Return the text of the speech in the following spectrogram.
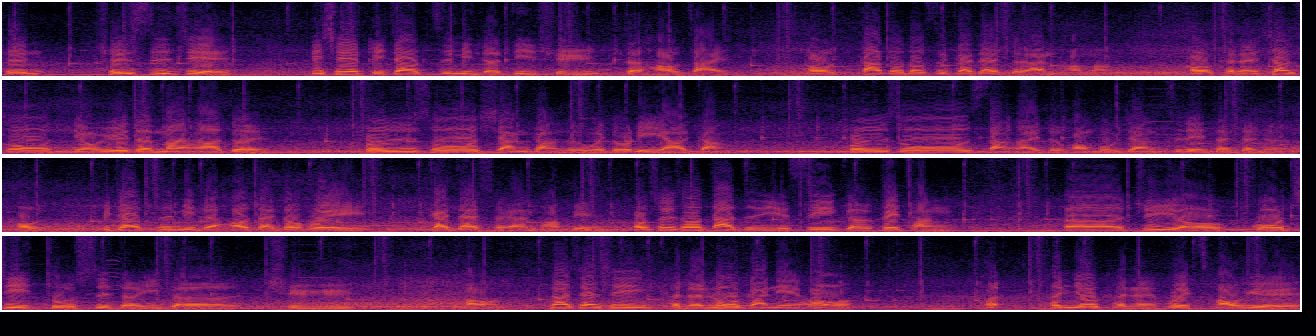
全全世界一些比较知名的地区的豪宅。哦，大多都是盖在水岸旁嘛。哦，可能像说纽约的曼哈顿，或者是说香港的维多利亚港，或者是说上海的黄浦江之类等等的。哦，比较知名的豪宅都会盖在水岸旁边。哦，所以说大直也是一个非常，呃，具有国际都市的一个区域。哦，那相信可能若干年后，很很有可能会超越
